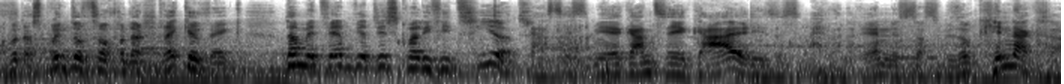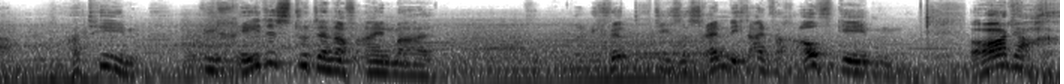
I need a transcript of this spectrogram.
Aber das bringt uns doch von der Strecke weg. Damit werden wir disqualifiziert. Das ist mir ganz egal. Dieses alberne Rennen ist doch sowieso Kinderkram. Martin, wie redest du denn auf einmal? Ich werde doch dieses Rennen nicht einfach aufgeben. Oh doch,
